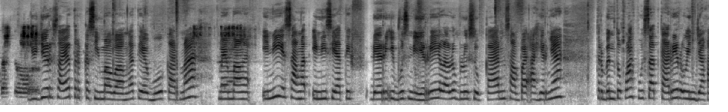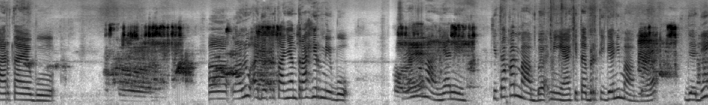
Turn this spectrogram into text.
betul Jujur saya terkesima banget ya Bu karena memang ini sangat inisiatif dari Ibu sendiri lalu belusukan sampai akhirnya terbentuklah pusat karir UIN Jakarta ya Bu. Betul Eh, lalu ada pertanyaan terakhir nih Bu. Saya mau nanya nih, kita kan maba nih ya, kita bertiga nih maba. Jadi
